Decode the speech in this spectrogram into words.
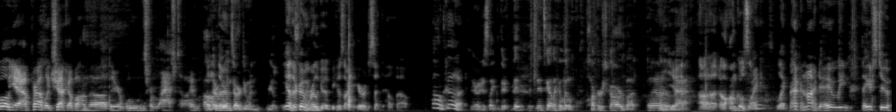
Well, yeah, I'll probably check up on uh, their wounds from last time. Oh, their Oh, they're- wounds are doing real good. Yeah, they're So, doing really good because Akihiro decided to help out. Oh, good. They're just like, they're, they, it's got like a little pucker scar, but Uh, than Yeah. that, Uh, uh, Uncle's like like back in my day, we they used to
